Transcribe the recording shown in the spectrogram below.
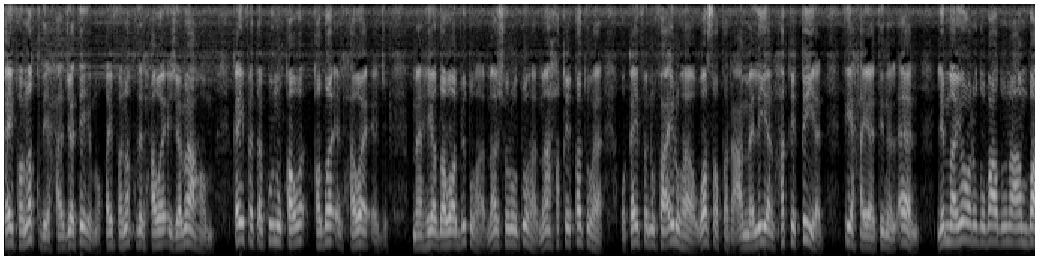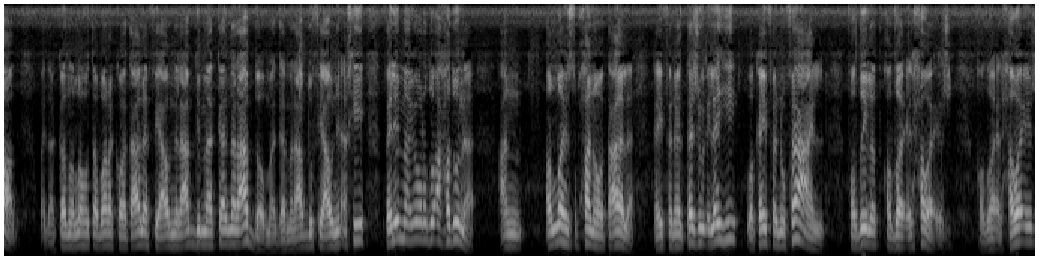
كيف نقضي حاجاتهم وكيف نقضي الحوائج معهم؟ كيف تكون قضاء الحوائج؟ ما هي ضوابطها؟ ما شروطها؟ ما حقيقتها؟ وكيف نفعلها وسطا عمليا حقيقيا في حياتنا الآن؟ لما يعرض بعضنا عن بعض. وإذا كان الله تبارك وتعالى في عون العبد ما كان العبد أو ما دام العبد في عون أخيه فلما يعرض أحدنا عن الله سبحانه وتعالى كيف نلتجئ إليه وكيف نفعل فضيلة قضاء الحوائج. قضاء الحوائج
